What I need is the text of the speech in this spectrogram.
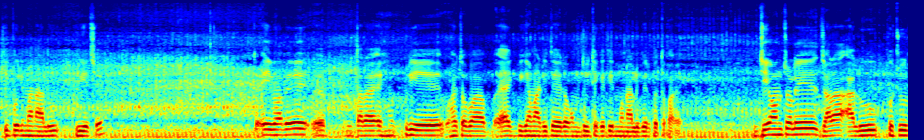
কী পরিমাণ আলু কুড়িয়েছে। এইভাবে তারা কুড়িয়ে হয়তো বা এক বিঘা মাটিতে এরকম দুই থেকে তিন মন আলু বের করতে পারে। যে অঞ্চলে যারা আলু প্রচুর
